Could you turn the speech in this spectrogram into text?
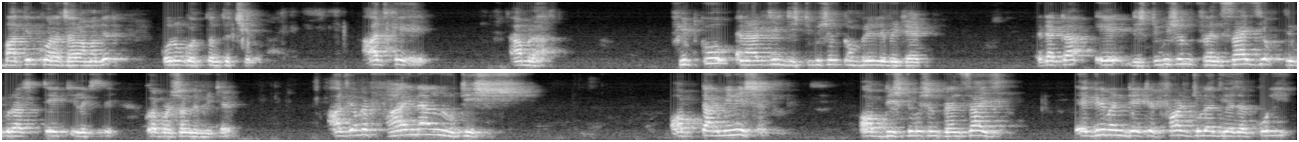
বাতিল করা ছাড়া আমাদের কোনো গত্যন্তর ছিল না। আজকে আমরা Fitco energy distribution company limited, এটা একটা a distribution franchise of Tripura state electricity corporation limited. আজকে আমরা final notice of termination of agreement dated first July 1st July 2020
